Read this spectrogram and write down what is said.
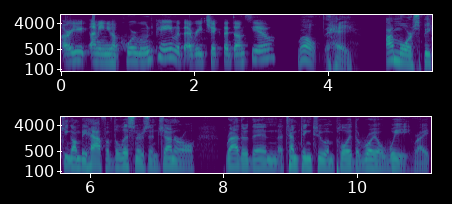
Are you? I mean, you have core wound pain with every chick that dumps you? Well, hey, I'm more speaking on behalf of the listeners in general rather than attempting to employ the royal we, right?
